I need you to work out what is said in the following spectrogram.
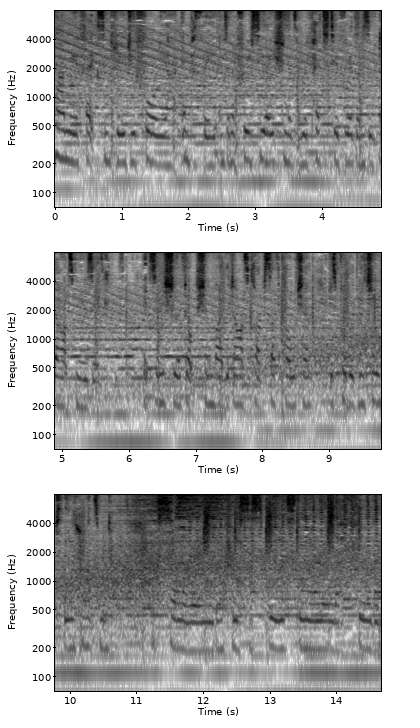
Primary effects include euphoria, empathy, and an appreciation of the repetitive rhythms of dance music. Its initial adoption by the dance club subculture is probably due to the enhancement. Accelerate, increase the speed, stimulate, I feel the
